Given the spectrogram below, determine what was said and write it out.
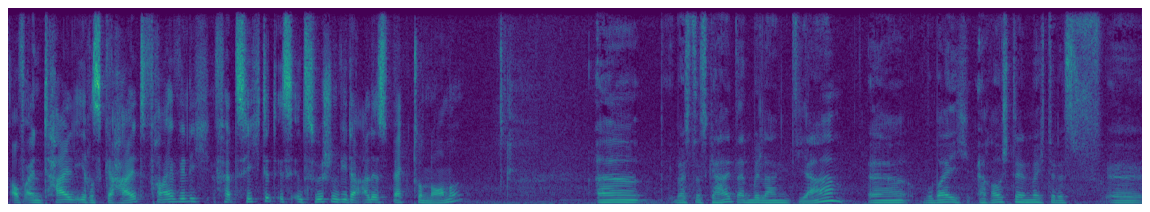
auf einen Teil ihres Gehalts freiwillig verzichtet. Ist inzwischen wieder alles back to normal? Äh, was das Gehalt anbelangt, ja. Äh, wobei ich herausstellen möchte, dass äh,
